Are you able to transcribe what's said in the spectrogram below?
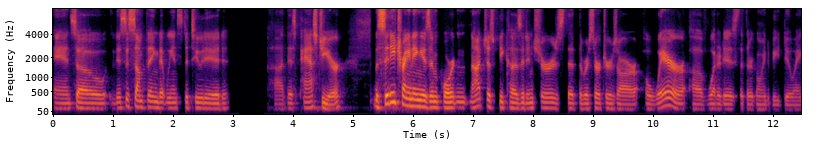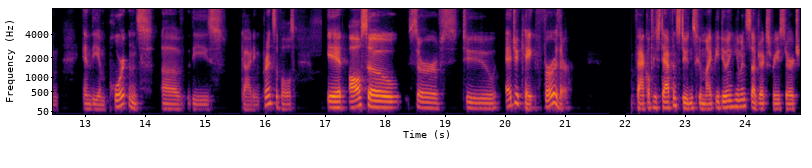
And so this is something that we instituted uh, this past year the CITI training is important not just because it ensures that the researchers are aware of what it is that they're going to be doing and the importance of these guiding principles, it also serves to educate further faculty, staff, and students who might be doing human subjects research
